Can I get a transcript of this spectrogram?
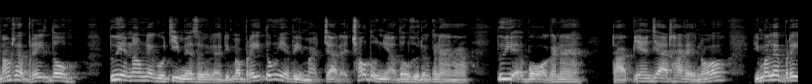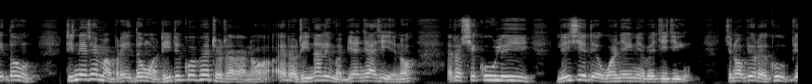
နောက်ထပ် break 3သူ့ရဲ့နောက်နဲ့ကိုကြည့်မယ်ဆိုရင်လည်းဒီမှာ break 3ရဲ့ဘေးမှာကြားတယ်6303ဆိုတဲ့ကဏ္ဍကသူ့ရဲ့အပေါ်ကဏ္ဍဒါပြန်ကြထားတယ်နော်ဒီမှာလည်း break 3ဒီနေ့ထဲမှာ break 3ကဒီတစ်ခွက်ဖက်ထွက်ထားတာနော်အဲ့တော့ဒီနောက်လေးမှာပြန်ကြရှိရနော်အဲ့တော့89လေး48တဲ့1ချင်းနဲ့ပဲကြည့်ကြည့်ကျွန်တော်ပြောတယ်ခုပြ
